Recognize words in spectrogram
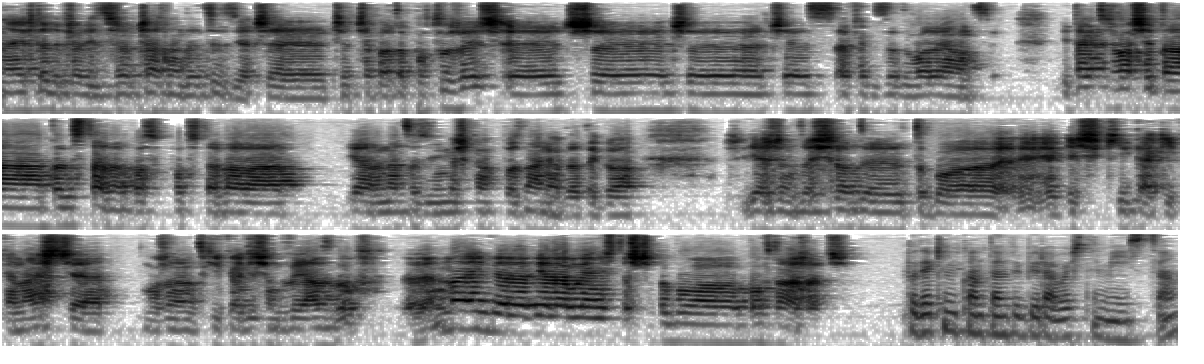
No i wtedy przychodzi czas na decyzję, czy, czy trzeba to powtórzyć, y, czy, czy, czy jest efekt zadowalający. I tak też właśnie ta, ta wystawa powstawała. Ja na co dzień mieszkam w Poznaniu, dlatego jeżdżąc ze środy to było jakieś kilka, kilkanaście, może nawet kilkadziesiąt wyjazdów. Y, no i wiele, wiele ujęć też trzeba było powtarzać. Pod jakim kątem wybierałeś te miejsca?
